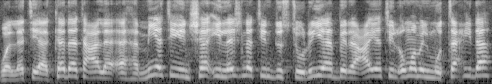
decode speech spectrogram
والتي أكدت على أهمية إنشاء لجنة دستورية برعاية الأمم المتحدة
